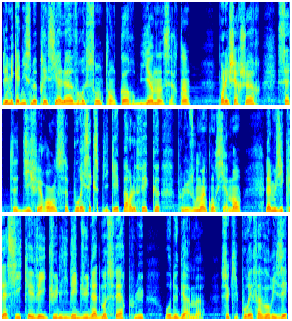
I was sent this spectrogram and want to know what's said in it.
les mécanismes précis à l'œuvre sont encore bien incertains, pour les chercheurs, cette différence pourrait s'expliquer par le fait que, plus ou moins consciemment, la musique classique véhicule l'idée d'une atmosphère plus haut de gamme, ce qui pourrait favoriser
